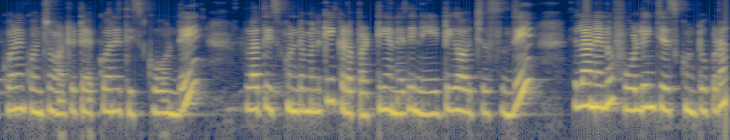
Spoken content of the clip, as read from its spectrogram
ఎక్కువనే కొంచెం అటు ఇటు ఎక్కువనే తీసుకోండి. అలా తీసుకుంటే మనకి ఇక్కడ పట్టి అనేది నీట్గా వచ్చేస్తుంది. ఇలా నేను ఫోల్డింగ్ చేసుకుంటూ కూడా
